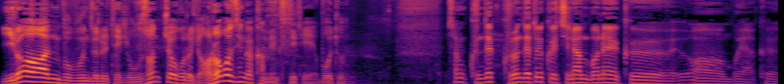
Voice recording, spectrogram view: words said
이러한 부분들을 되게 우선적으로 여러 번 생각한 멘트들이에요, 모두. 참 근데 그런데도 그 지난번에 그 어 뭐야 그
